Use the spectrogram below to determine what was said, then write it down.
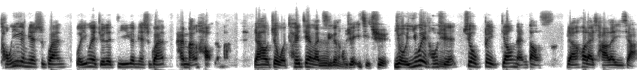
同一个面试官，我因为觉得第一个面试官还蛮好的嘛。然后就我推荐了几个同学一起去，有一位同学就被刁难到死。然后后来查了一下，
